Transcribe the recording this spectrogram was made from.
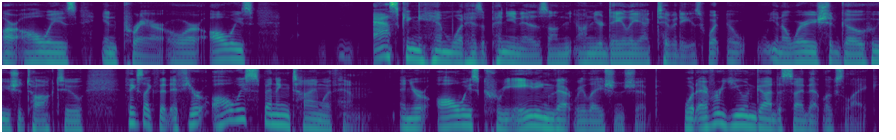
are always in prayer or always asking him what his opinion is on on your daily activities what you know where you should go who you should talk to things like that if you're always spending time with him and you're always creating that relationship whatever you and God decide that looks like,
